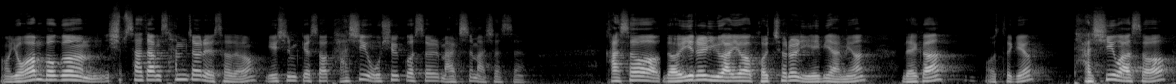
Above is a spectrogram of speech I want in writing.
어, 요한복음 14장 3절에서요. 예수님께서 다시 오실 것을 말씀하셨어요. 가서 너희를 위하여 거처를 예비하면 내가 어떻게 요 다시 와서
